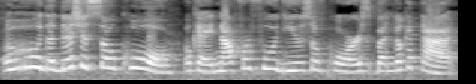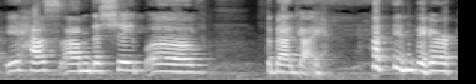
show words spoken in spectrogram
Oh, the dish is so cool. Okay, not for food use, of course, but look at that. It has um, the shape of the bad guy in there.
